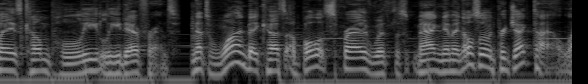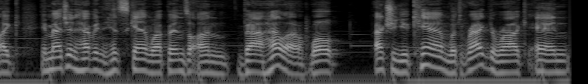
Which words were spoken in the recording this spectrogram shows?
plays completely different. And that's one because a bullet spread with the Magnum and also projectile. Like imagine having hit scan weapons on Valhalla. Well, Actually, you can with Ragnarok, and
